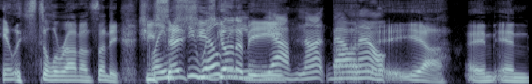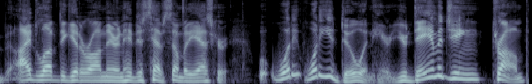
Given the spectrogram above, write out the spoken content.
Haley's still around on Sunday. She Claims says she she's going to be. Yeah, not bowing uh, out. Yeah, and and I'd love to get her on there and just have somebody ask her, "What what are you doing here? You're damaging Trump.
